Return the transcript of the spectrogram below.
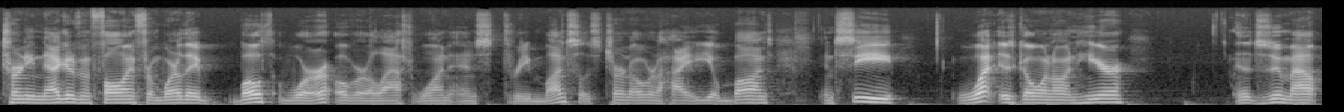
turning negative and falling from where they both were over the last one and three months. Let's turn over to high yield bonds and see what is going on here. Let's zoom out.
